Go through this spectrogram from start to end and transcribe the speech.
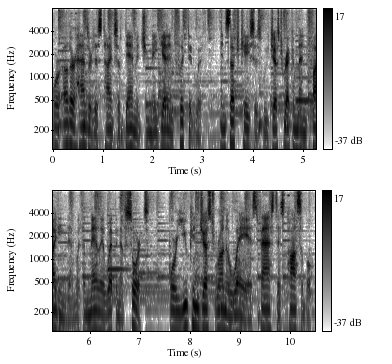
or other hazardous types of damage you may get inflicted with. In such cases we just recommend fighting them with a melee weapon of sorts. Or you can just run away as fast as possible.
